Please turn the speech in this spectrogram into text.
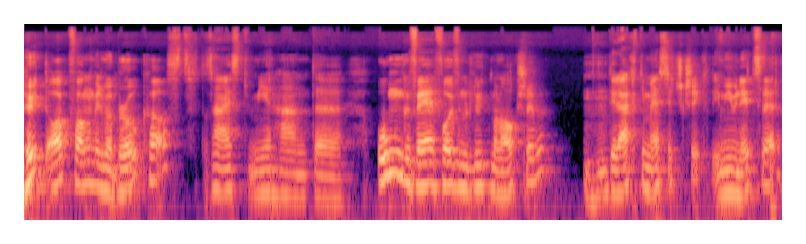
heute angefangen mit einem Broadcast. Das heisst, wir haben äh, ungefähr 500 Leute mal angeschrieben, mhm. direkte Message geschickt in meinem Netzwerk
